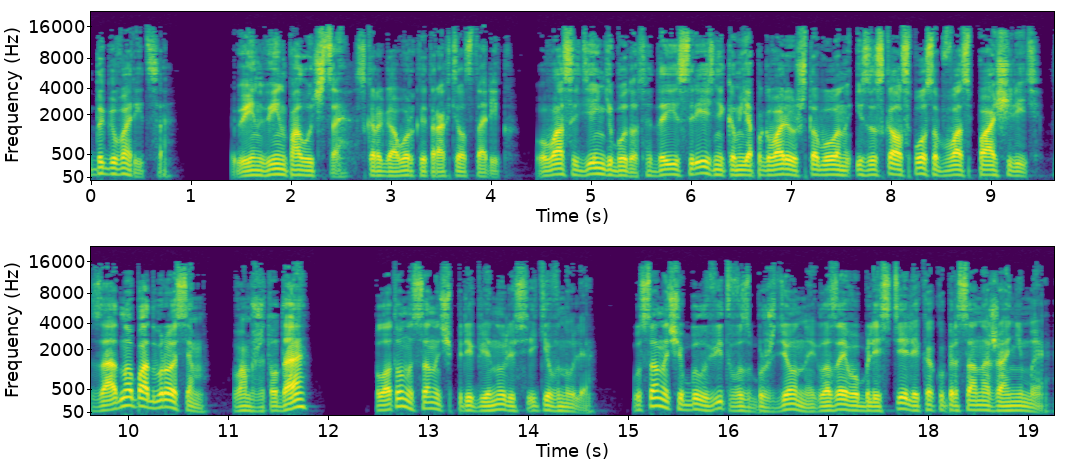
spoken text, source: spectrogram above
договориться. «Вин-вин получится», — скороговоркой трахтел старик. «У вас и деньги будут, да и с резником я поговорю, чтобы он изыскал способ вас поощрить. Заодно подбросим. Вам же туда?» Платон и Саныч переглянулись и кивнули. У Саныча был вид возбужденный, глаза его блестели, как у персонажа аниме.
